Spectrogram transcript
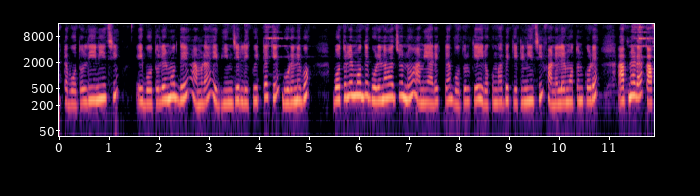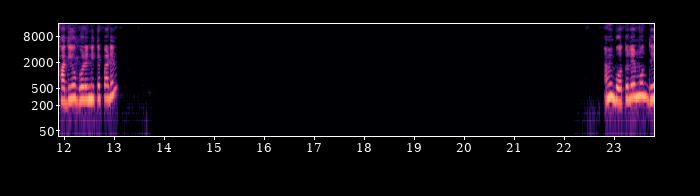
একটা বোতল নিয়ে নিয়েছি। এই বোতলের মধ্যে আমরা এই ভীম জেল লিকুইডটাকে ভরে নেব। বোতলের মধ্যে ভরে নেওয়ার জন্য আমি আরেকটা বোতলকে এরকমভাবে কেটে নিয়েছি ফানেলের মতন করে। আপনারা কাফা দিয়েও ভরে নিতে পারেন। আমি বোতলের মধ্যে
